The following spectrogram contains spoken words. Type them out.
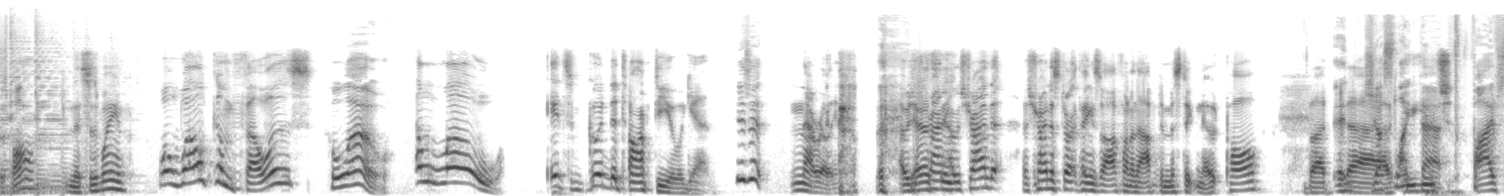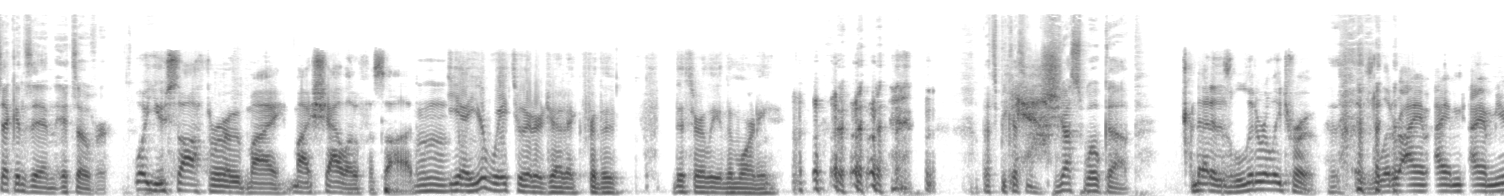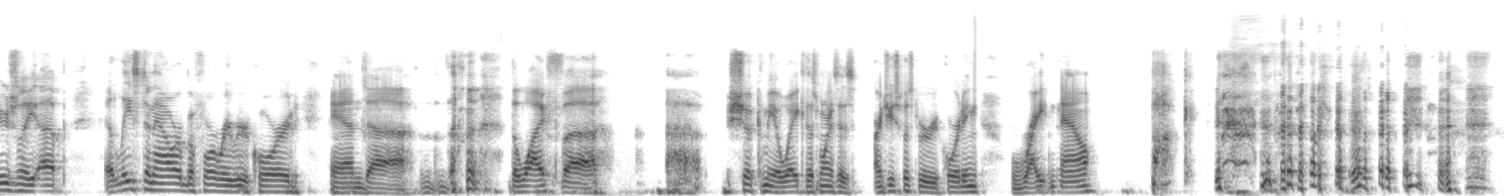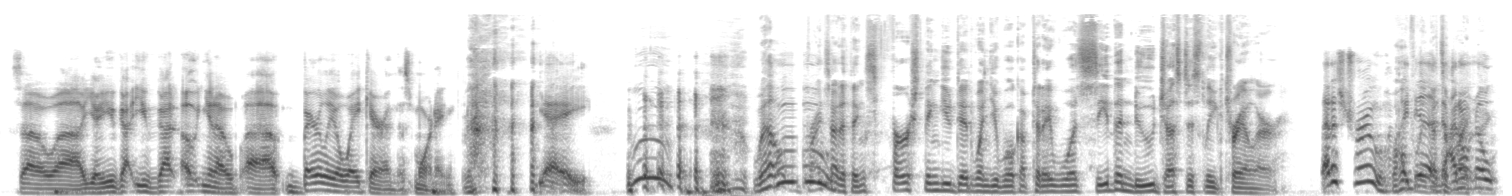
I'm Aaron. This is Paul. And this is Wayne. Well, welcome, fellas. Hello. Hello. It's good to talk to you again. Is it? Not really. No. I was just trying. see- I was trying to. I was trying to start things off on an optimistic note, Paul. But And uh, just like you- that, you- five seconds in, it's over. well, you saw through my my shallow facade. Mm. Yeah, you're way too energetic for the this early in the morning. That's because you just woke up. That is literally true. It's literally. I am. I am. I am usually up at least an hour before we record, and uh, the, the wife uh, uh, shook me awake this morning. and Says, "Aren't you supposed to be recording right now?" Fuck. so uh, yeah, you got you got oh you know uh, barely awake, Aaron, this morning. Yay! Woo. Well, Woo. bright side of things, first thing you did when you woke up today was see the new Justice League trailer. That is true. Well, I did. I don't know.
